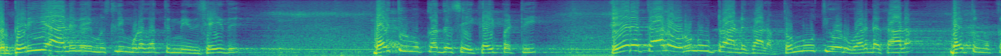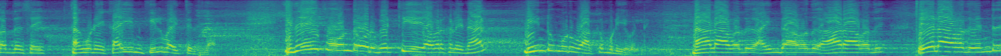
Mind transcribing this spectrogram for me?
ஒரு பெரிய அழிவை முஸ்லிம் உலகத்தின் மீது செய்து பைத்துல் முக்கதசை கைப்பற்றி ஏறத்தாழ ஒரு நூற்றாண்டு காலம் தொண்ணூத்தி ஒரு வருட காலம் பைத்துல் முக்கத்தஸை தங்களுடைய கையின் கீழ் வைத்திருந்தார். இதே போன்ற ஒரு வெற்றியை அவர்களினால் மீண்டும் உருவாக்க முடியவில்லை. நாலாவது ஐந்தாவது ஆறாவது ஏழாவது என்று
